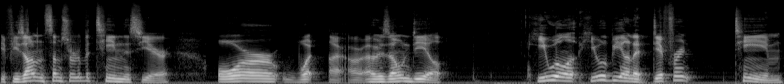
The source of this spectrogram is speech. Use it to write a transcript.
if he's on some sort of a team this year or what or his own deal, he will he will be on a different team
